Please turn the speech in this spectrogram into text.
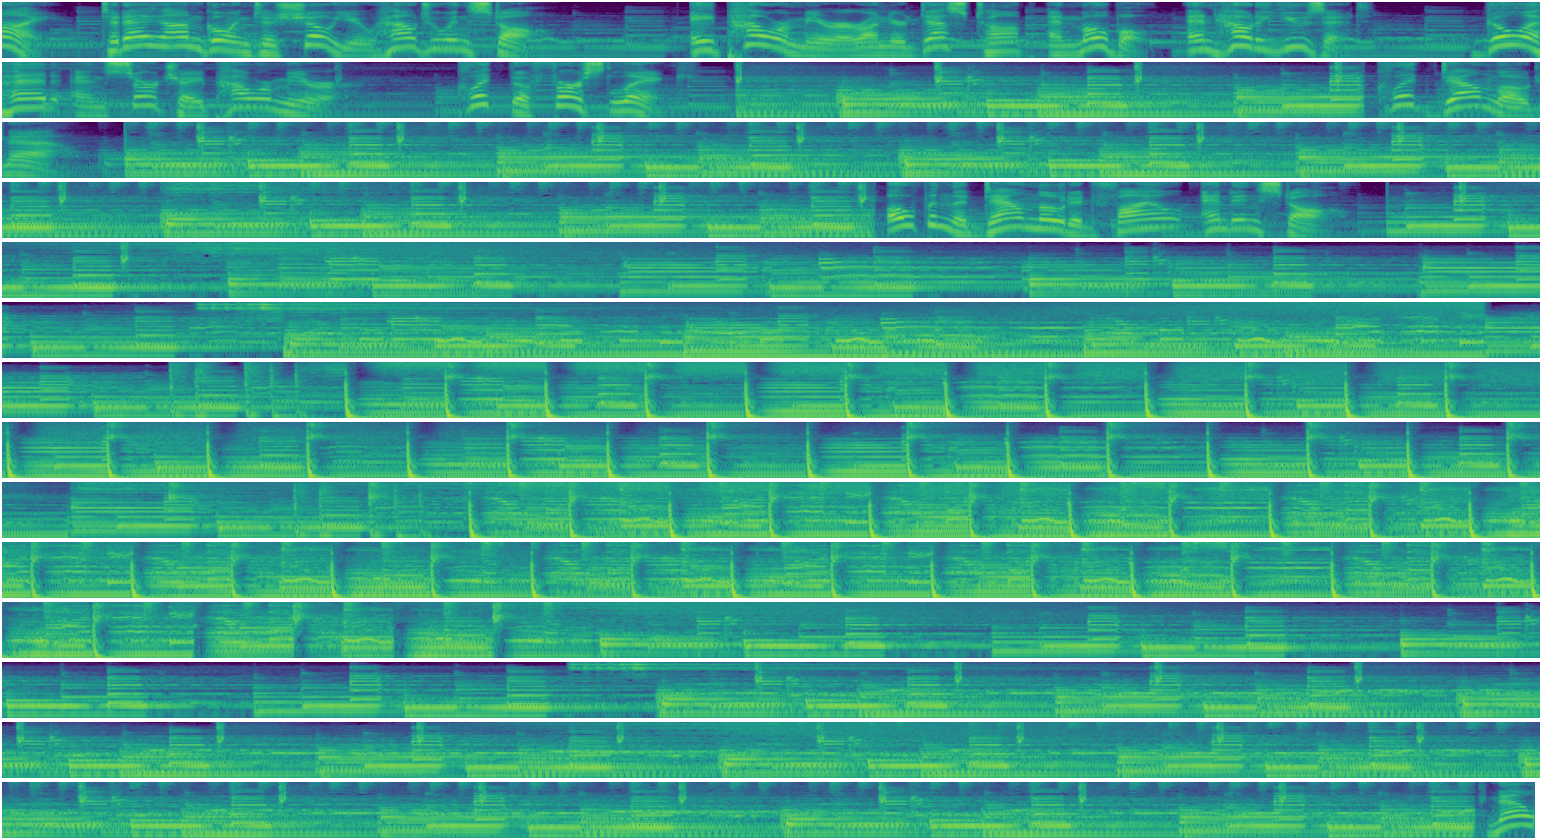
Hi, today I'm going to show you how to install ApowerMirror on your desktop and mobile and how to use it. Go ahead and search ApowerMirror. Click the first link. Click download now. Open the downloaded file and install.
